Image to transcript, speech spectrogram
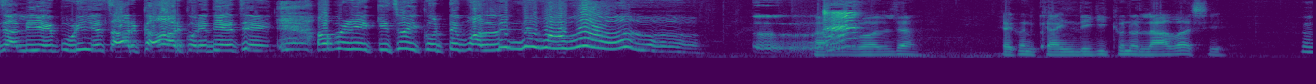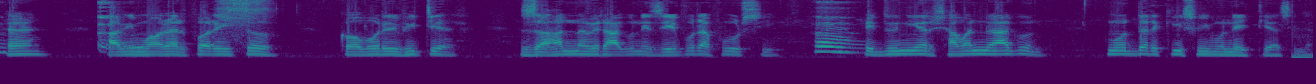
জ্বালিয়ে পুড়িয়ে সারকার করে দিয়েছে। আপনি কিছুই করতে পারলেন না বাবা। আরে বলদা এখন কাইন্ডে কি কোনো লাভ আছে? হ্যাঁ? আমি মরার পরেই তো কবরের ভিতর জাহান নামের আগুনে যে পুরা পড়ছি এই দুনিয়ার সামান্য আগুন মোর দ্বারা কিছুই মনে হইতে আসে না।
